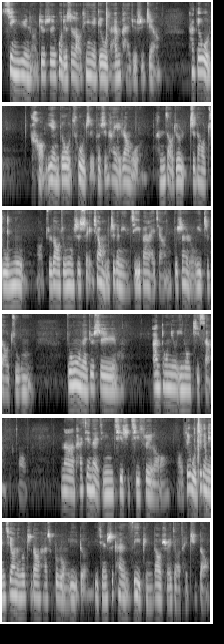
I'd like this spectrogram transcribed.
幸运啊，就是或者是老天爷给我的安排就是这样，他给我考验，给我挫折，可是他也让我很早就知道朱木啊，知道朱木是谁。像我们这个年纪，一般来讲不是很容易知道朱木。朱木呢，就是 安东尼奥·伊诺基桑哦，那他现在已经七十七岁了哦，哦，所以我这个年纪要能够知道他是不容易的。以前是看 Z 频道摔角才知道。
